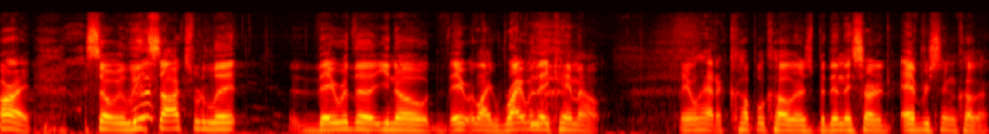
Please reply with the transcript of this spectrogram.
All right. So elite socks were lit. They were the, you know, they were like right when they came out. They only had a couple colors, but then they started every single color.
